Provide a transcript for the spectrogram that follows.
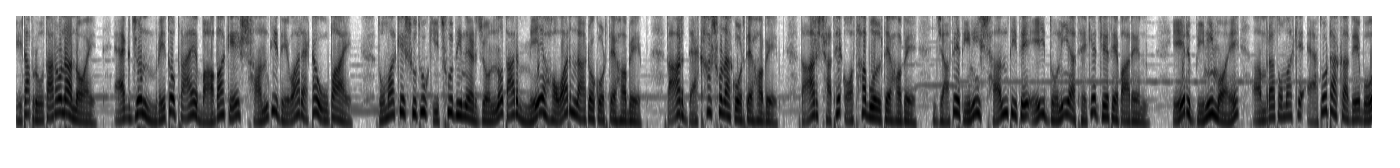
এটা প্রতারণা নয়। একজন মৃতপ্রায় বাবাকে শান্তি দেওয়ার একটা উপায়। তোমাকে শুধু কিছু দিনের জন্য তার মেয়ে হওয়ার নাটক করতে হবে, তার দেখাশোনা করতে হবে, তার সাথে কথা বলতে হবে, যাতে তিনি শান্তিতে এই দুনিয়া থেকে যেতে পারেন। এর বিনিময়ে আমরা তোমাকে এত টাকা দেব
